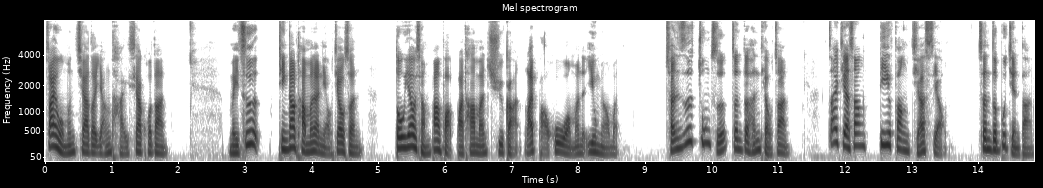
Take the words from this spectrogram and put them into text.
在我们家的阳台下过蛋，每次听到它们的鸟叫声，都要想办法把它们驱赶，来保护我们的幼苗们。城市种植真的很挑战，再加上地方狭小，真的不简单。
